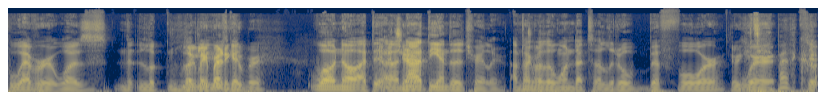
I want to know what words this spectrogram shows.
whoever it was looked look he like Bradley get- Cooper. Well, no, at the, the uh, not at the end of the trailer. I'm talking about the one that's a little before Where he gets where hit by the- car.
